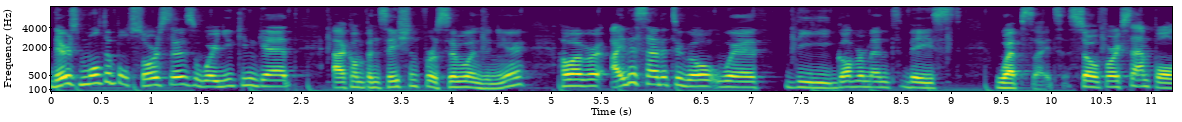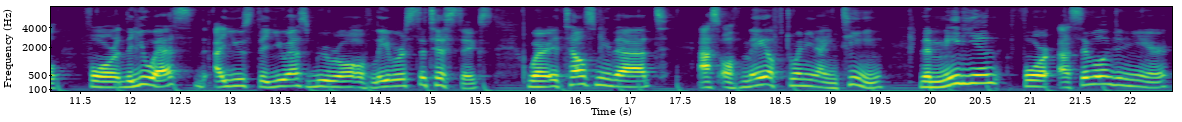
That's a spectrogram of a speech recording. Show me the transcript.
there's multiple sources where you can get a compensation for a civil engineer. However, I decided to go with the government-based websites. So for example, for the US, I use the US Bureau of Labor Statistics, where it tells me that as of May of 2019, the median for a civil engineer,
